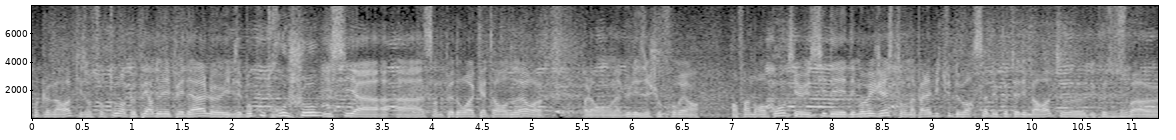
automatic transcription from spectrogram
contre le Maroc. Ils ont surtout un peu perdu les pédales. Il faisait beaucoup trop chaud ici à, San Pedro à 14h. Voilà, on a vu les échauffourées en, en fin de rencontre. Il y a eu aussi des, mauvais gestes. On n'a pas l'habitude de voir ça du côté du Maroc, euh, que ce soit euh,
